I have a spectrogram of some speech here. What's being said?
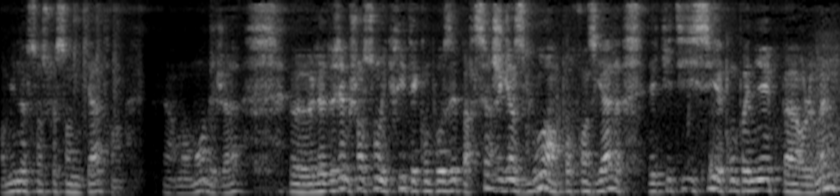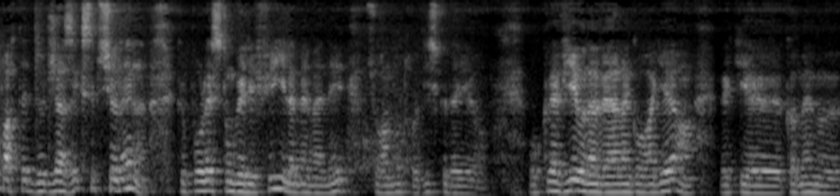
en 1964 un moment déjà. Euh, la deuxième chanson écrite et composée par Serge Gainsbourg hein, pour France Gall et qui est ici accompagnée par le même quartet de jazz exceptionnel que pour Laisse tomber les filles la même année sur un autre disque d'ailleurs. Au clavier, on avait Alain Goraguer, hein, qui a euh, quand même euh,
